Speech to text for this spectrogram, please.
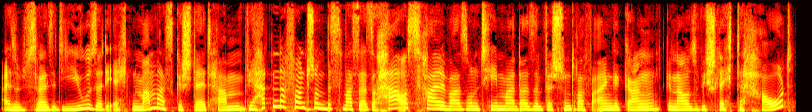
also beziehungsweise die User, die echten Mamas gestellt haben. Wir hatten davon schon ein bisschen was. Also Haarausfall war so ein Thema, da sind wir schon drauf eingegangen, genauso wie schlechte Haut.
